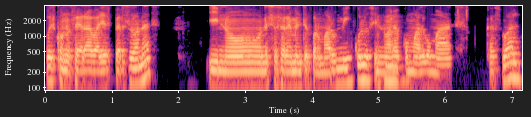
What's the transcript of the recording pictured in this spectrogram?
pues conocer a varias personas y no necesariamente formar un vínculo, sino como algo más casual.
